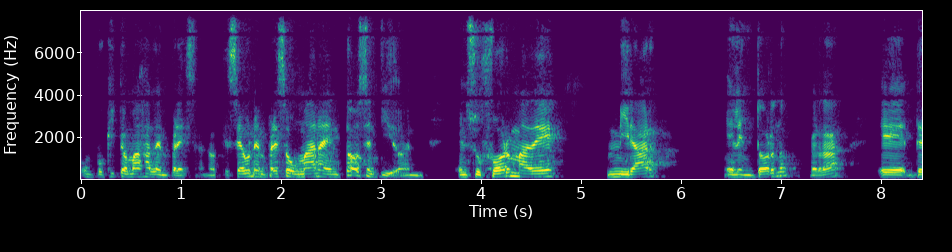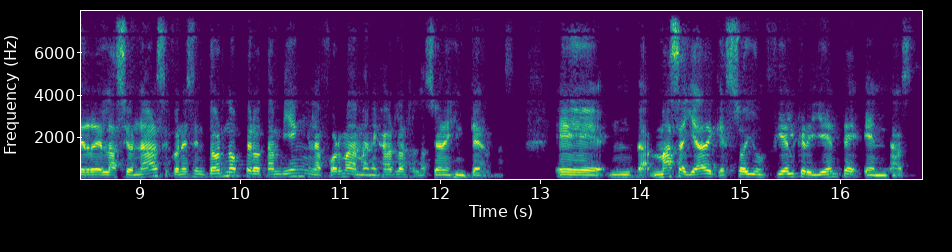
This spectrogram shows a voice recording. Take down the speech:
un poquito más a la empresa, ¿no? Que sea una empresa humana en todo sentido, en, en su forma de mirar el entorno, ¿verdad? Eh, de relacionarse con ese entorno, pero también en la forma de manejar las relaciones internas. Eh, más allá de que soy un fiel creyente en las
